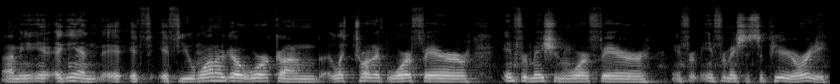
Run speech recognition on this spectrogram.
I mean, again, if, if you want to go work on electronic warfare, information warfare, information superiority,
